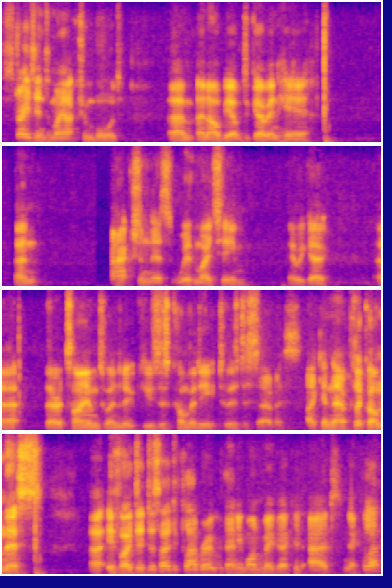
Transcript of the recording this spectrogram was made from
straight into my action board. Um, and I'll be able to go in here and action this with my team. There we go. Uh, there are times when Luke uses comedy to his disservice. I can now click on this. Uh, if I did decide to collaborate with anyone, maybe I could add Nicola,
